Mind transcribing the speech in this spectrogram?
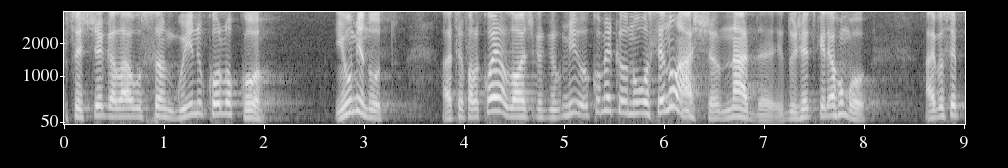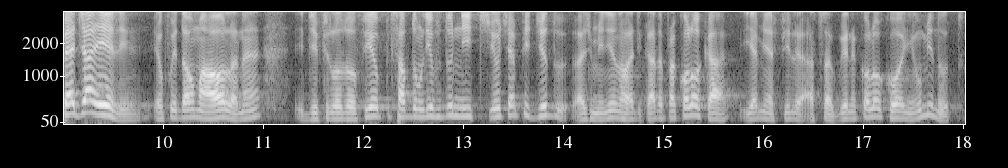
você chega lá, o sanguíneo colocou, em um minuto. Aí você fala, qual é a lógica? Como é que eu não, você não acha nada do jeito que ele arrumou? Aí você pede a ele. Eu fui dar uma aula né, de filosofia, eu precisava de um livro do Nietzsche. Eu tinha pedido às meninas lá de casa para colocar. E a minha filha, a sanguínea, colocou em um minuto.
